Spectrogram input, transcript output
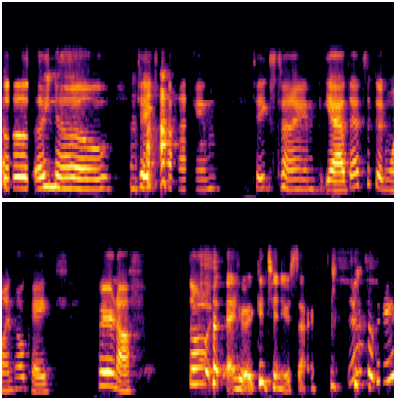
oh, I know. Takes time. Takes time. Yeah, that's a good one. Okay, fair enough. So anyway, continue. Sorry. That's okay.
